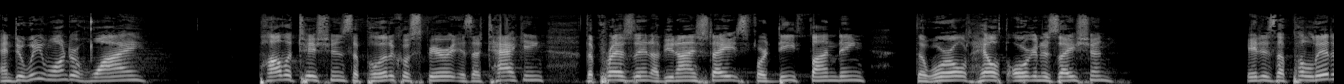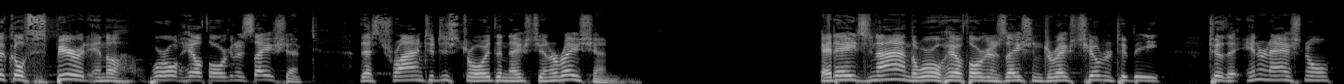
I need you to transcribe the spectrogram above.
And do we wonder why politicians, the political spirit is attacking the President of the United States for defunding the World Health Organization? It is the political spirit in the World Health Organization that's trying to destroy the next generation. At age nine, the World Health Organization directs children to be to the International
